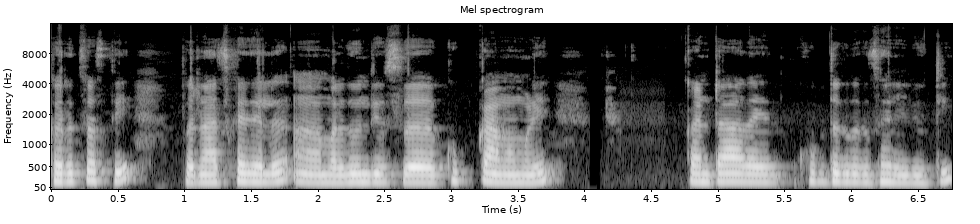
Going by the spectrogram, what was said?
करत असते. पण आज काय झालं मला दोन दिवस खूप कामामुळे कंटाळा आला आहे, खूप दगदग झालेली होती.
